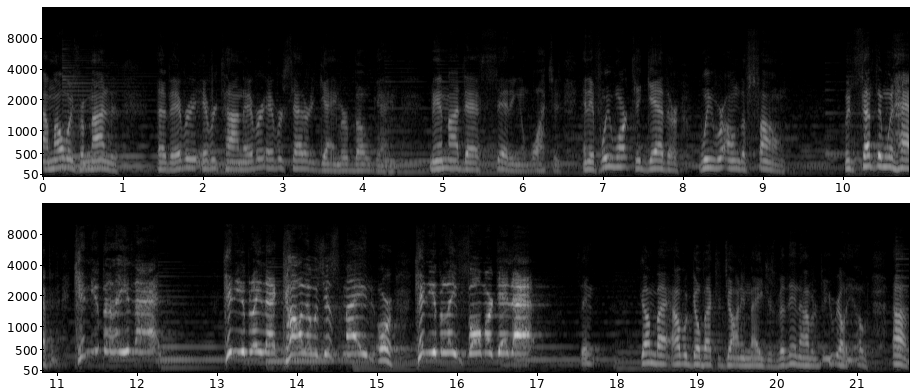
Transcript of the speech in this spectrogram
I'm always reminded of every every time, every every Saturday game or bowl game, me and my dad sitting and watching. And if we weren't together, we were on the phone. When something would happen, can you believe that? Can you believe that call that was just made? Or can you believe Fulmer did that? Come back. I would go back to Johnny Majors, but then I would be really old. Um,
